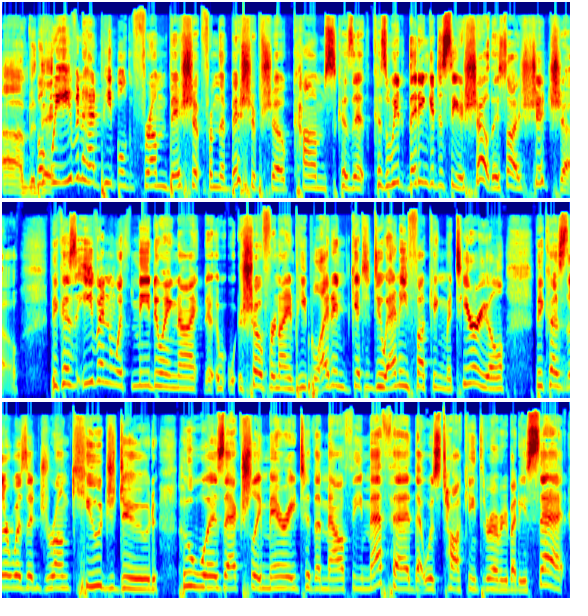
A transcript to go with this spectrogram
Um, But they- we even had people from Bishop from the Bishop show comes because it because we they didn't get to see a show. They saw a shit show because even with me doing nine uh, show for nine people, I didn't get to do any fucking material because there was a drunk huge dude who was actually married to the mouthy meth head that was talking through everybody's set.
